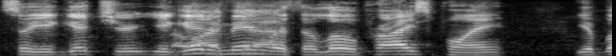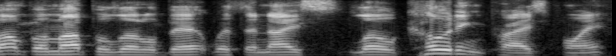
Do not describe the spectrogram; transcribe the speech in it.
So you get your you get like them in that. with a low price point. You bump them up a little bit with a nice low coating price point,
